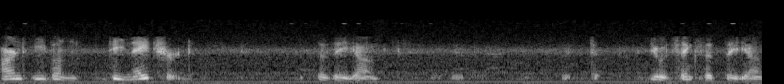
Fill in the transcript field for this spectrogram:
aren't even denatured. The uh, you would think that the uh,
